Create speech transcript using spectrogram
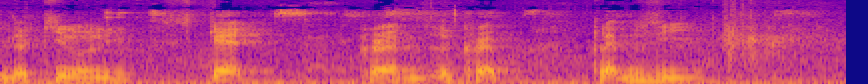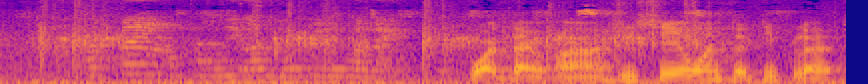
the kill only. Scared crap the crab clap Z. What time Haziq on the play Fortnite? What time? Uh he say 130 plus.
